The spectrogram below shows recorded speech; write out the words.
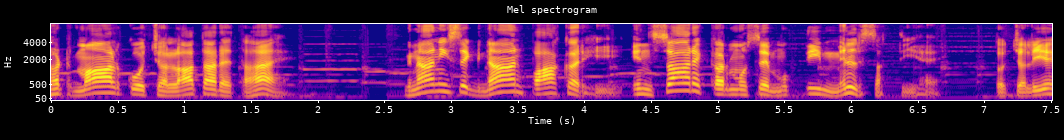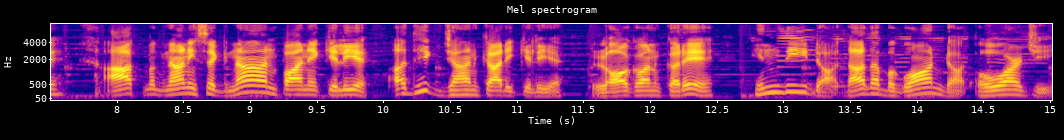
घटमाल को चलाता रहता है। ज्ञानी से ज्ञान पाकर ही इन सारे कर्मों से मुक्ति मिल सकती है। तो चलिए, आत्मज्ञानी से ज्ञान पाने के लिए, अधिक जानकारी के लिए लॉग ऑन करें हिंदी डॉट दादा भगवान डॉट ओ आर जी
